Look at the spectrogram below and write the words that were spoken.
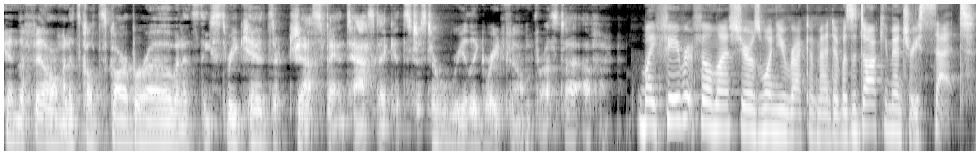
in the film. And it's called scarborough and it's these three kids are just fantastic. It's just a really great film for us to have. My favorite film last year was one you recommended. Was a documentary set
